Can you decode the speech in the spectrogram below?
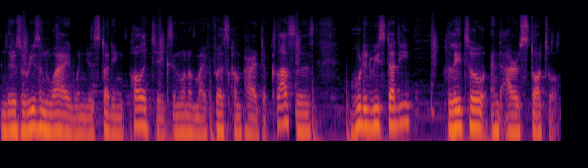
And there's a reason why, when you're studying politics in one of my first comparative classes, who did we study? Plato and Aristotle.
